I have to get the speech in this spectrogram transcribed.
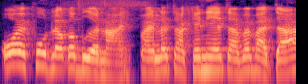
โอ้ยพูดแล้วก็เบื่อหน่าย ไปแล้วจ้ะแค่นี้จ้ะบ๊ายบายจ้า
